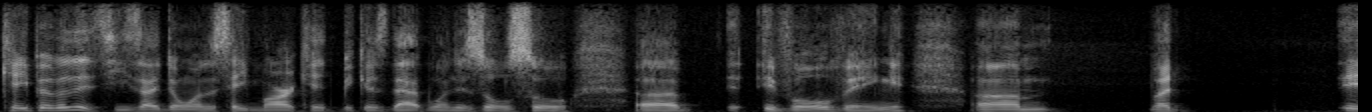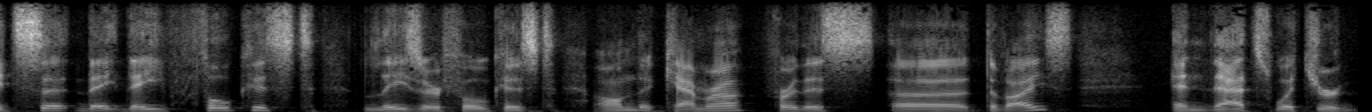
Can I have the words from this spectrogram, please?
capabilities. I don't want to say market because that one is also uh, evolving. Um, it's uh, they they focused laser focused on the camera for this uh, device and that's what you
